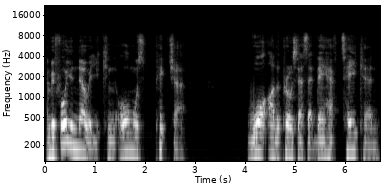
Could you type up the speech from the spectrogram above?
And before you know it, you can almost picture what are the process that they have taken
